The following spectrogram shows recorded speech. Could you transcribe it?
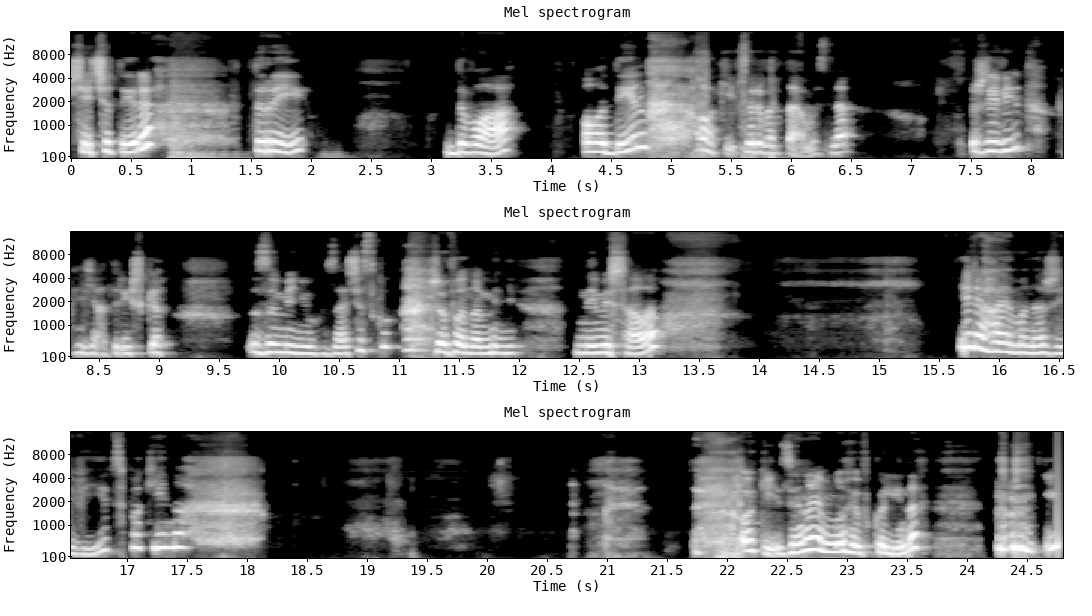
Ще чотири. Три. Два. Один. Окей, перевертаємось на живіт. Я трішки заміню зачіску, щоб вона мені не мішала. І лягаємо на живіт спокійно. Окей, згинаємо ноги в колінах і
